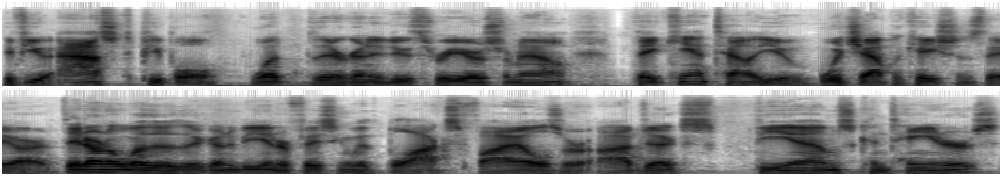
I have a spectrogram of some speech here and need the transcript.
if you ask people what they're going to do three years from now, they can't tell you which applications they are. They don't know whether they're going to be interfacing with blocks, files, or objects, VMs, containers,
